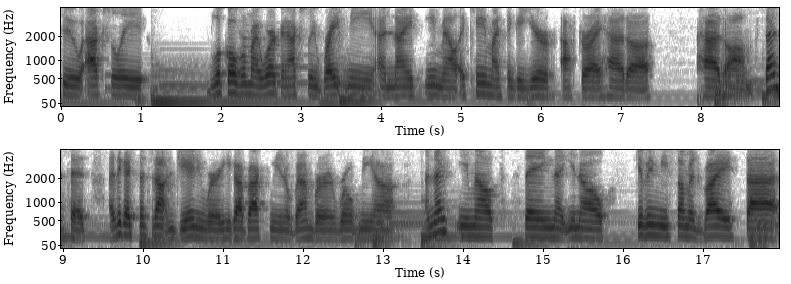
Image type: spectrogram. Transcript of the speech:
to actually look over my work and actually write me a nice email. It came, I think, a year after I had uh, had um, sent it. I think I sent it out in January. He got back to me in November and wrote me a, a nice email t- saying that, you know, giving me some advice that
